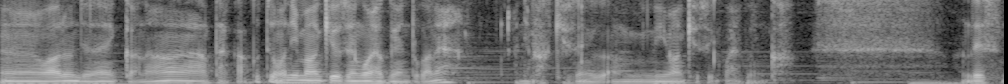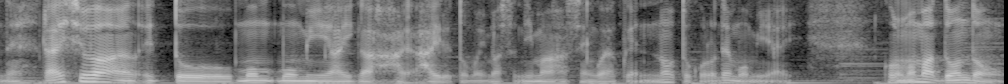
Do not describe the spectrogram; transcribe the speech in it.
うんあるんじゃないかな。高くても2万9500円とかね。2万9500万9500円か。ですね。来週はえっとももみ合いが入ると思います。2万8500円のところでもみ合い。このままどんどん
